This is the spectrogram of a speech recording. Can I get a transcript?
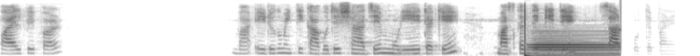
ফয়েল পেপার বা এরকম একটি কাগজের সাহায্যে মুড়িয়ে এটাকে মাঝখান দিয়ে কেটে সার্ভ করতে পারেন।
